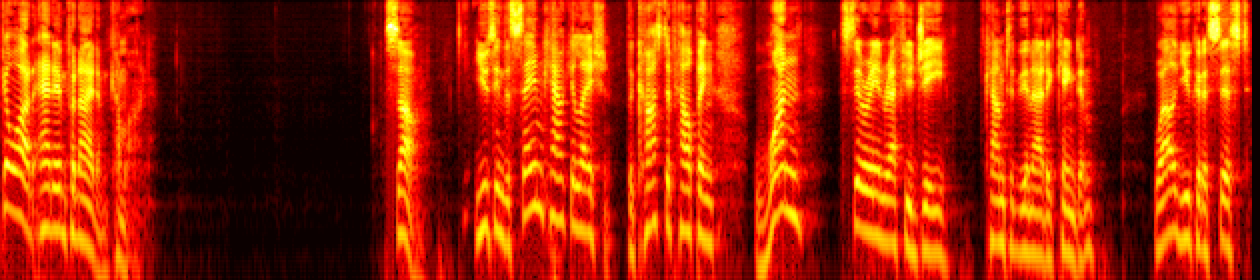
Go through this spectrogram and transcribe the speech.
Go on ad infinitum. Come on. So, using the same calculation, the cost of helping one Syrian refugee come to the United Kingdom, well, you could assist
